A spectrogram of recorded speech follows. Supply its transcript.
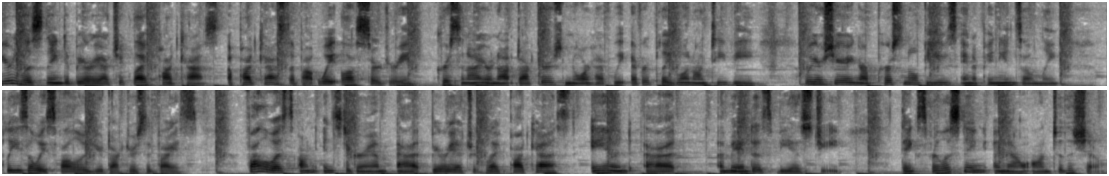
You're listening to Bariatric Life Podcast, a podcast about weight loss surgery. Chris and I are not doctors, nor have we ever played one on TV. We are sharing our personal views and opinions only. Please always follow your doctor's advice. Follow us on Instagram at Bariatric Life Podcast and at Amanda's VSG. Thanks for listening, and now on to the show.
